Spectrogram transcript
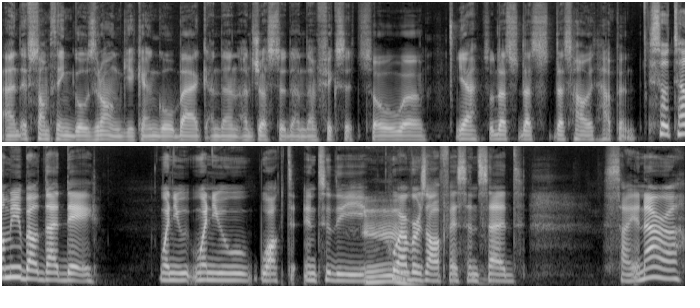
And if something goes wrong, you can go back and then adjust it and then fix it. So uh, yeah, so that's that's that's how it happened. So tell me about that day when you when you walked into the mm. whoever's office and said, "Sayonara."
